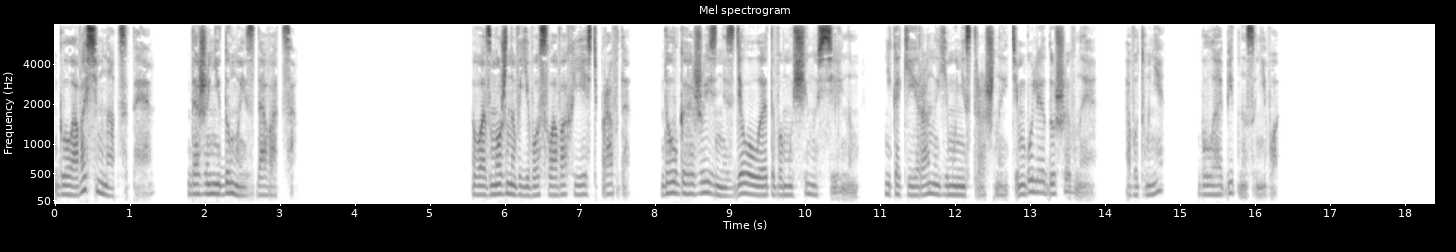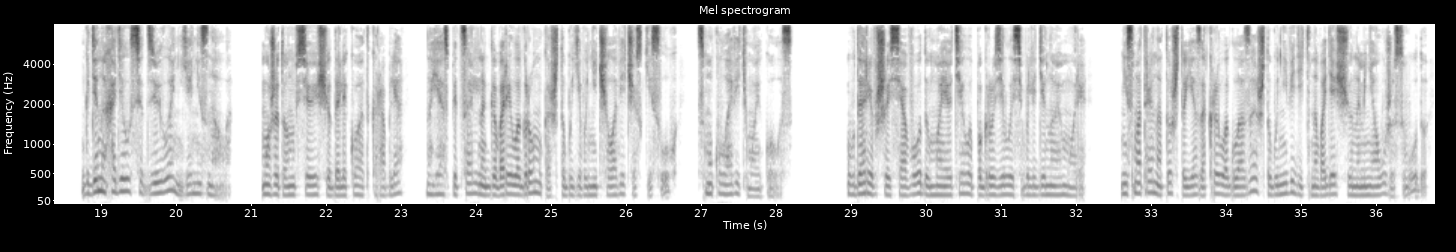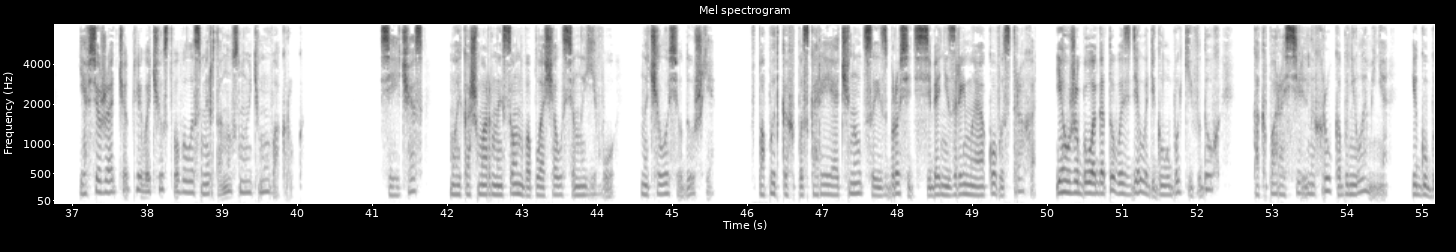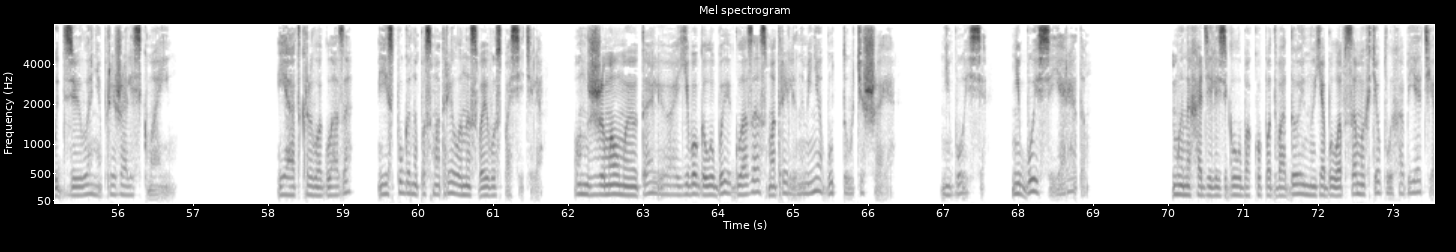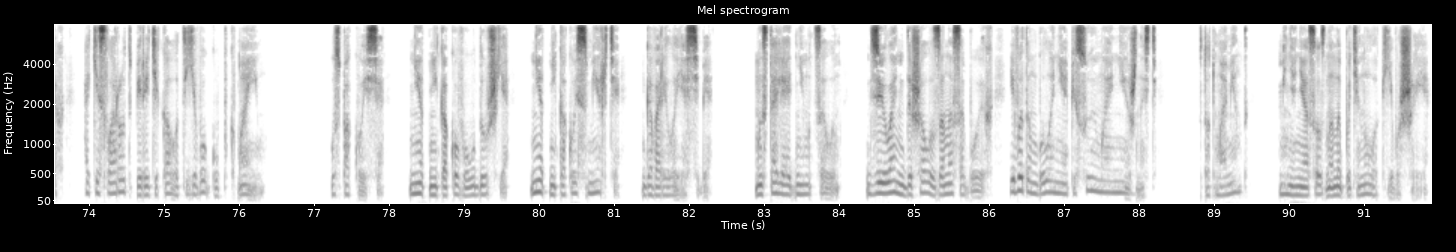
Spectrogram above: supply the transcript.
Глава 17. Даже не думай сдаваться. Возможно, в его словах есть правда. Долгая жизнь сделала этого мужчину сильным, никакие раны ему не страшны, тем более душевные. А вот мне было обидно за него. Где находился Дзюйлань, я не знала. Может, он все еще далеко от корабля, но я специально говорила громко, чтобы его нечеловеческий слух смог уловить мой голос. Ударившись о воду, мое тело погрузилось в ледяное море. Несмотря на то, что я закрыла глаза, чтобы не видеть наводящую на меня ужас воду, я все же отчетливо чувствовала смертоносную тьму вокруг. Сейчас мой кошмарный сон воплощался наяву, началось удушье. В попытках поскорее очнуться и сбросить с себя незримые оковы страха, я уже была готова сделать глубокий вдох, как пара сильных рук обняла меня, и губы Дзюйланя прижались к моим. Я открыла глаза и испуганно посмотрела на своего спасителя. Он сжимал мою талию, а его голубые глаза смотрели на меня, будто утешая. «Не бойся, не бойся, я рядом». Мы находились глубоко под водой, но я была в самых теплых объятиях, а кислород перетекал от его губ к моим. «Успокойся, нет никакого удушья, нет никакой смерти», — говорила я себе. Мы стали одним целым, Дзюань дышала за нас обоих, и в этом была неописуемая нежность. В тот момент меня неосознанно потянуло к его шее.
